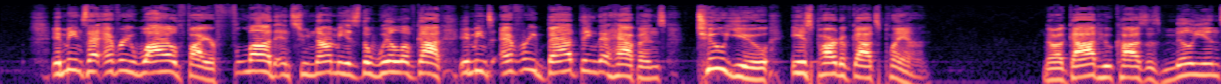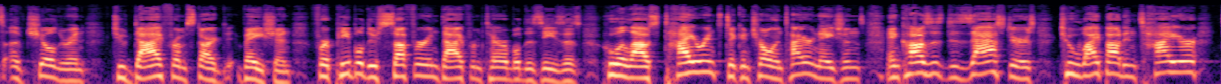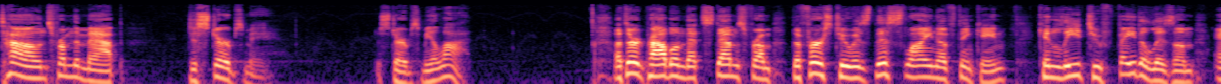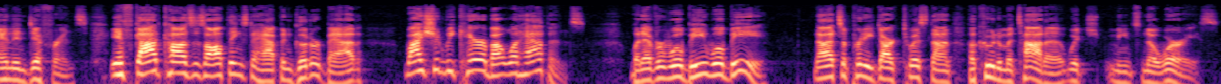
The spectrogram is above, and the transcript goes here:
It means that every wildfire, flood, and tsunami is the will of God. It means every bad thing that happens to you is part of God's plan. Now, a God who causes millions of children to die from starvation, for people to suffer and die from terrible diseases, who allows tyrants to control entire nations and causes disasters to wipe out entire towns from the map, disturbs me. Disturbs me a lot. A third problem that stems from the first two is this line of thinking can lead to fatalism and indifference. If God causes all things to happen, good or bad, why should we care about what happens? Whatever will be, will be. Now that's a pretty dark twist on Hakuna Matata, which means no worries.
